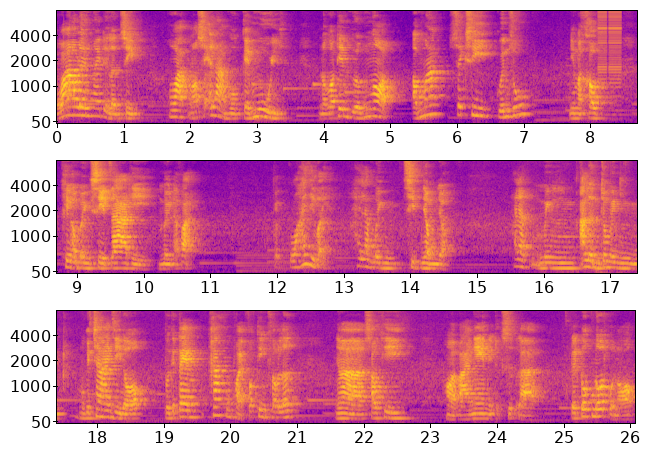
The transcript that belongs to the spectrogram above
wow lên ngay từ lần xịt. Hoặc nó sẽ là một cái mùi nó có thiên hướng ngọt ấm áp sexy quyến rũ. Nhưng mà không khi mà mình xịt ra thì mình đã phải cái quái gì vậy? Hay là mình xịt nhầm nhở? Hay là mình Alan cho mình một cái chai gì đó với cái tem khác không phải fucking fabulous nhưng mà sau khi hỏi vài anh em thì thực sự là cái top nốt của nó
